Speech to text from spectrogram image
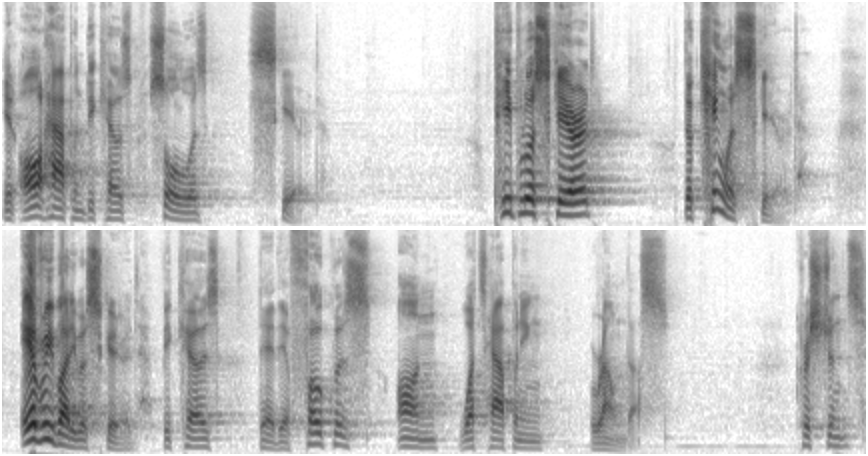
It all happened because Saul was scared. People were scared. The king was scared. Everybody was scared because they're, they're focused on what's happening around us. Christians,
